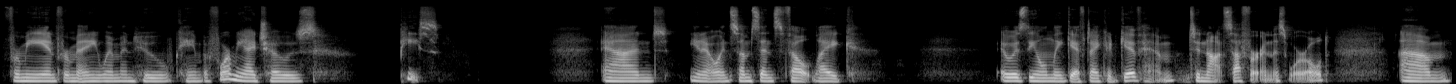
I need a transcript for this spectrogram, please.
for me and for many women who came before me, I chose peace. And, you know, in some sense felt like it was the only gift I could give him to not suffer in this world. Um,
